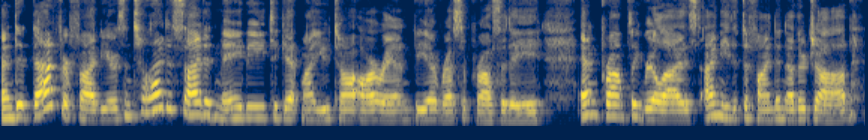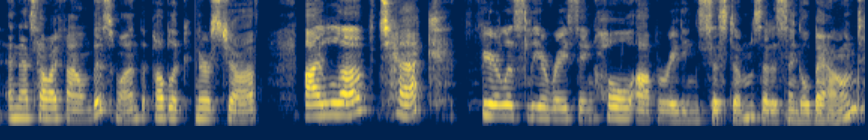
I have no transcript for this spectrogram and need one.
and did that for five years until I decided maybe to get my Utah RN via reciprocity and promptly realized I needed to find another job. And that's how I found this one, the public nurse job. I love tech, fearlessly erasing whole operating systems at a single bound,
